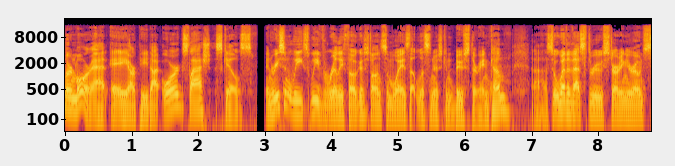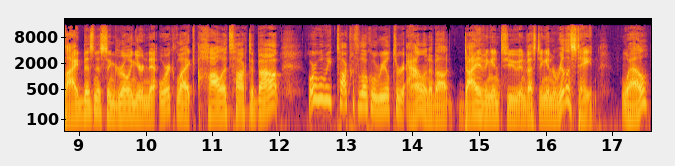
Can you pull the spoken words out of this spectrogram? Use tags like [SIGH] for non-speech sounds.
Learn more at aarp.org/skills. In recent weeks, we've really focused on some ways that listeners can boost their income. Uh, so whether that's through starting your own side business and growing your network, like Hala talked about, or when we talked with local realtor Alan about diving into investing in real estate, well.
